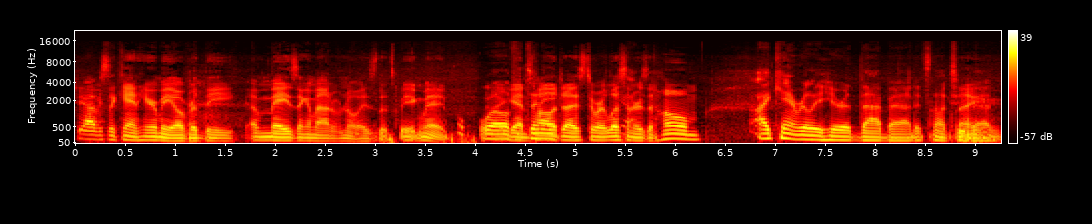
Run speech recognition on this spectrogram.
she obviously can't hear me over the amazing amount of noise that's being made. Well, if again, it's any- apologize to our listeners at home. I can't really hear it that bad. It's not too I- bad.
